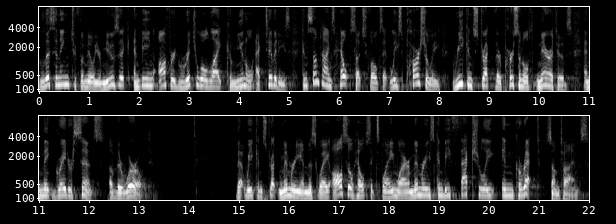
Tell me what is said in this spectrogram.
listening to familiar music, and being offered ritual like communal activities can sometimes help such folks at least partially reconstruct their personal narratives and make greater sense of their world. That we construct memory in this way also helps explain why our memories can be factually incorrect sometimes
